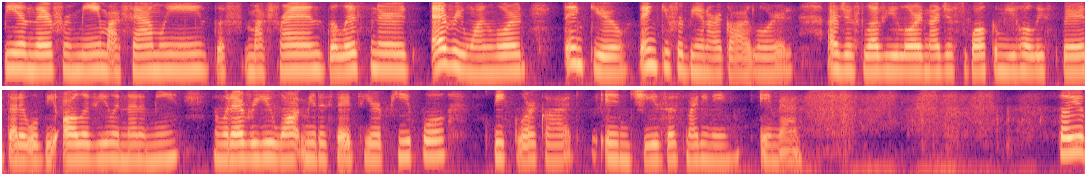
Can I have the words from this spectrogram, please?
being there for me, my family, the, my friends, the listeners, everyone, Lord. Thank you. Thank you for being our God, Lord. I just love you, Lord, and I just welcome you, Holy Spirit, that it will be all of you and none of me. And whatever you want me to say to your people, speak, Lord God. In Jesus' mighty name, amen. So, you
